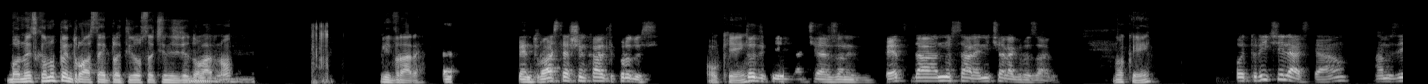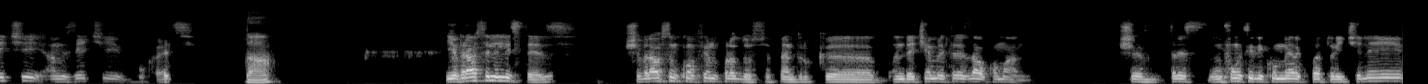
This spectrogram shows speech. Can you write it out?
Bănuiesc că nu pentru asta ai plătit 150 de dolari, nu? Livrare. Pentru astea și încă alte produse. Ok, Tot de pe aceeași zonă de pet, dar nu sunt alea nici alea grozave. ok. Păturicile astea, am 10, am 10 bucăți. Da. Eu vreau să le listez și vreau să-mi confirm produsul, pentru că în decembrie trebuie să dau comandă. Și trebuie, să- în funcție de cum merg păturicile,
